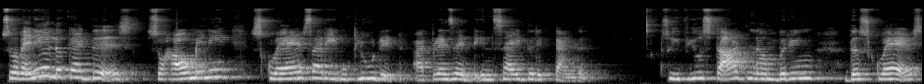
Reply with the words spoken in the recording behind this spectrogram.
So when you look at this, so how many squares are included, are present inside the rectangle? So if you start numbering the squares,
